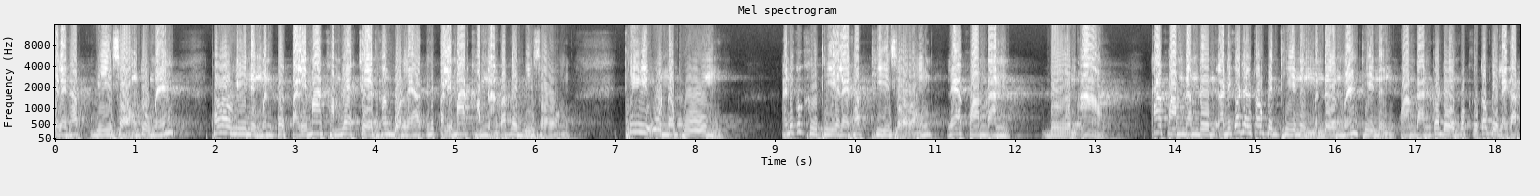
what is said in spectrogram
อะไรครับ V2 ถูกไหมเพราะว่า V1 มันปริมาตรคำแรกเจอข้างบนแล้วที่ปริมาตรคำหลังก็เป็น V2 ที่อุณหภูมิ อันนี้ก็คือ T อะไรครับ T2 และความดันเดิมอ้าวถ้าความดันเดิมอันนี้ก็จะต้องเป็น T1 เหมือนเดิมไหม T1 ความดันก็เดิมก็คือต้องเป็นอะไรครับ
